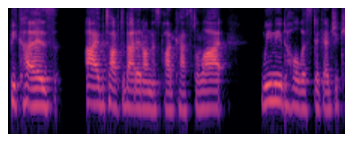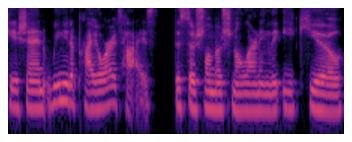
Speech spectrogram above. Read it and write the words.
because I've talked about it on this podcast a lot. We need holistic education. We need to prioritize the social emotional learning, the EQ,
